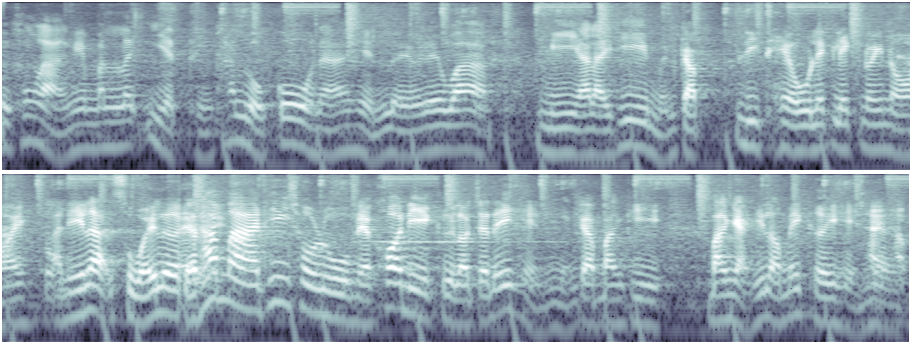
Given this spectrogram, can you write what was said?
คือข้างหลังเนี่ยมันละเอียดถึงขั้นโลโก้นะ เห็นเลยได้ว่ามีอะไรที่เหมือนกับดีเทลเล็ก ๆ น้อย ๆ อันนี้แหละสวยเลย แต่ถ้ามาที่โชว์รูมเนี่ยข้อดีคือเราจะได้เห็นเหมือนกับบางที บางอย่างที่เราไม่เคยเห็นใช่ครับ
